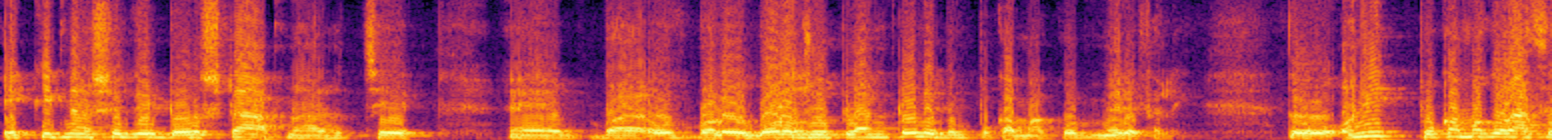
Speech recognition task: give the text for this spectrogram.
এই কীটনাশকের ডোজটা আপনার হচ্ছে বড় বড় জো প্লান্টন এবং পোকামাকড় মেরে ফেলে। তো অনেক পোকামাকড় আছে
